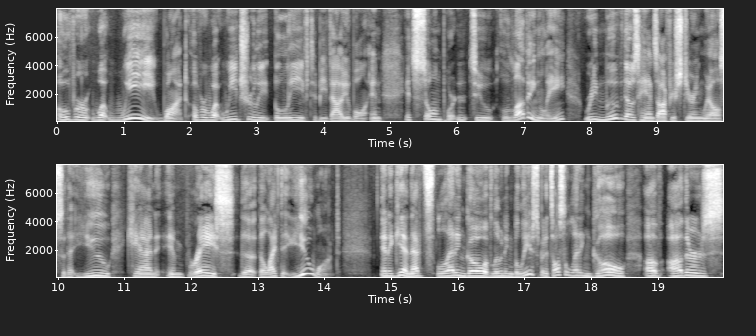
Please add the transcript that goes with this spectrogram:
over what we want, over what we truly believe to be valuable. And it's so important to lovingly remove those hands off your steering wheel so that you can embrace the, the life that you want. And again, that's letting go of limiting beliefs, but it's also letting go of others'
